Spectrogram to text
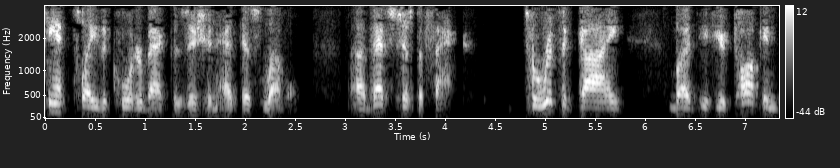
can't play the quarterback position at this level. Uh, that's just a fact. Terrific guy, But if you're talking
